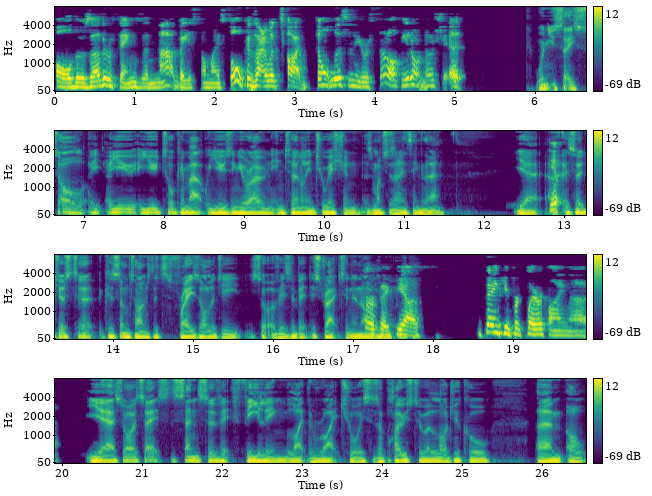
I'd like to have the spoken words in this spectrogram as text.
all those other things and not based on my soul. Cause I was taught, don't listen to yourself. You don't know shit. When you say soul, are you, are you talking about using your own internal intuition as much as anything there? Yeah. Uh, yep. Uh, so just to, because sometimes the phraseology sort of is a bit distracting and perfect. Yes. Thank you for clarifying that. Yeah, so I would say it's the sense of it feeling like the right choice as opposed to a logical, um, oh,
